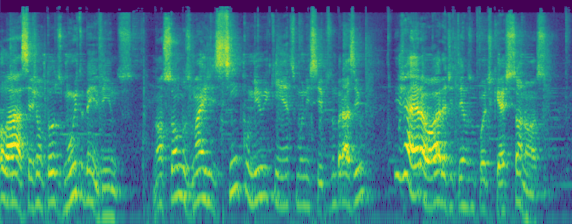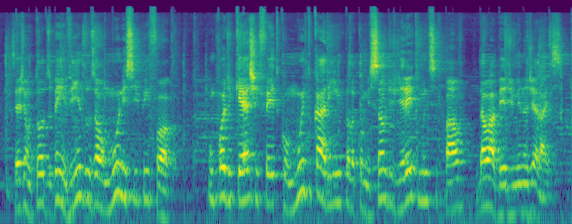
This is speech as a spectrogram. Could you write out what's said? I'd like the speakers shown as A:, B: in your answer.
A: Olá, sejam todos muito bem-vindos. Nós somos mais de 5.500 municípios no Brasil e já era hora de termos um podcast só nosso. Sejam todos bem-vindos ao Município em Foco, um podcast feito com muito carinho pela Comissão de Direito Municipal da UAB de Minas Gerais.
